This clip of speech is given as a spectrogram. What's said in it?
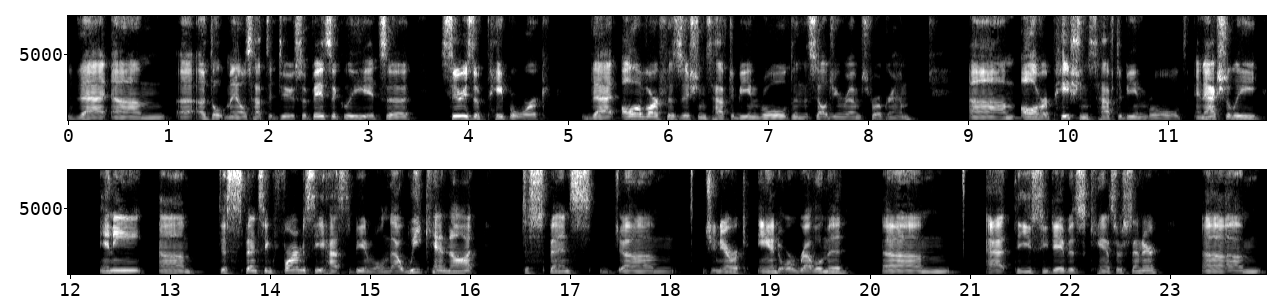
that um, uh, adult males have to do. So basically, it's a series of paperwork that all of our physicians have to be enrolled in the Celgene REMS program. Um, all of our patients have to be enrolled, and actually, any um, dispensing pharmacy has to be enrolled. Now, we cannot dispense um, generic and or Revlimid um, at the UC Davis Cancer Center um,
